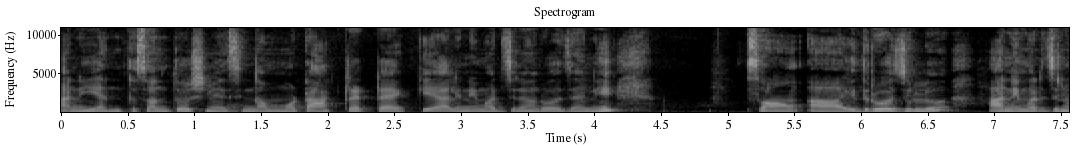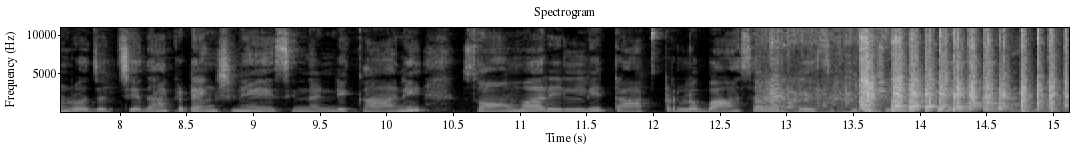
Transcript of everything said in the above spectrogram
అని ఎంత సంతోషం వేసింది. అమ్మో! ట్రాక్టర్ ఎట్టా ఎక్కియాలి నిమజ్జనం రోజని. సో ఆ ఐదు రోజులు ఆ నిమజ్జనం రోజు వచ్చేదాకా టెన్షనే వేసిందండి. కానీ సోమవారం వెళ్ళి ట్రాక్టర్లో బాస పెట్టేసి కూర్చున్నట్టుగా ఎక్కారనమాట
